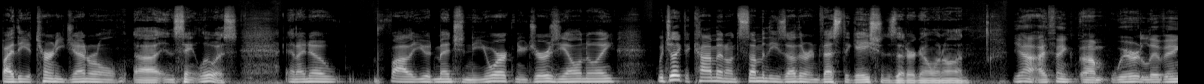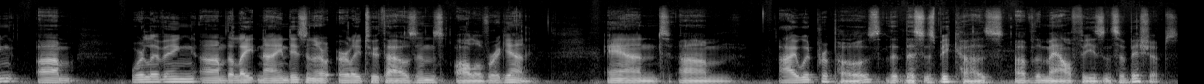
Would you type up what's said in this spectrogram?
by the Attorney General uh, in St. Louis. And I know, Father, you had mentioned New York, New Jersey, Illinois. Would you like to comment on some of these other investigations that are going on? Yeah, I think um, we're living um, we're living um, the late '90s and the early 2000s all over again, and um, I would propose that this is because of the malfeasance of bishops.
